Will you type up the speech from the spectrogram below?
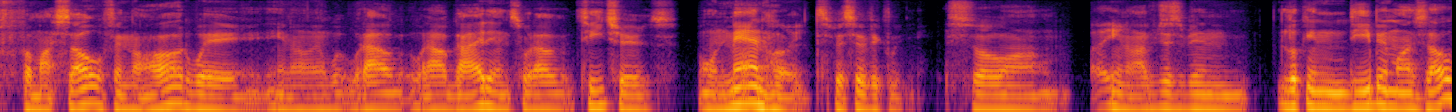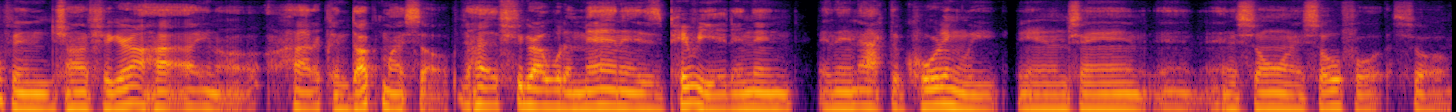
for myself in the hard way, you know, and without without guidance, without teachers on manhood specifically. So, um, you know, I've just been looking deep in myself and trying to figure out how, you know, how to conduct myself, how to figure out what a man is, period, and then and then act accordingly. You know what I'm saying, and, and so on and so forth. So,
